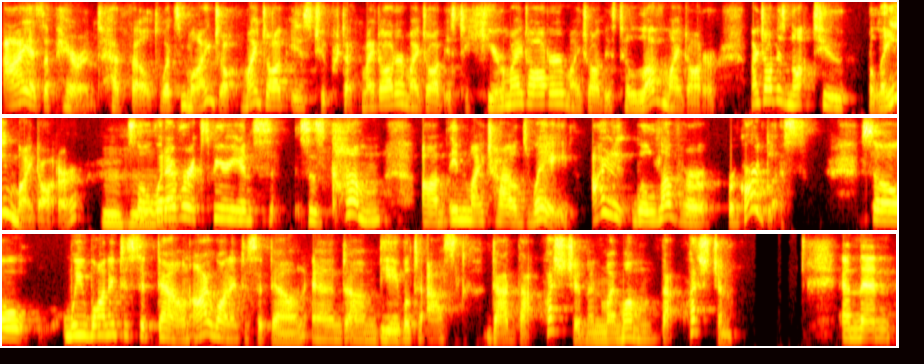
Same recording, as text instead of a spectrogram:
I as a parent have felt what's my job. My job is to protect my daughter. My job is to hear my daughter. My job is to love my daughter. My job is not to blame my daughter. Mm-hmm. so whatever experiences come um, in my child's way i will love her regardless. So we wanted to sit down i wanted to sit down and um, be able to ask dad that question and my mom that question. And then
